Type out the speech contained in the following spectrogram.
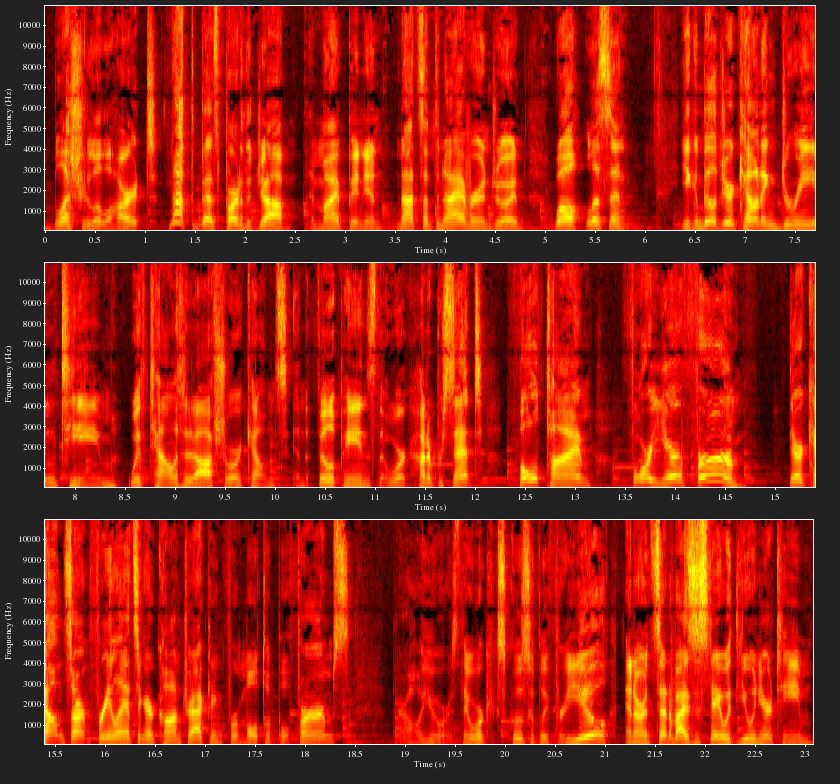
Bless your little heart. Not the best part of the job, in my opinion. Not something I ever enjoyed. Well, listen, you can build your accounting dream team with talented offshore accountants in the Philippines that work 100% full time for your firm. Their accountants aren't freelancing or contracting for multiple firms. They're all yours. They work exclusively for you and are incentivized to stay with you and your team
